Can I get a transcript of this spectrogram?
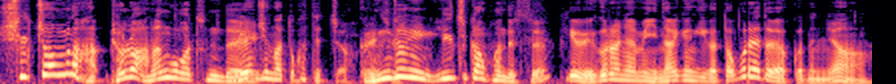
실점은 아- 별로 안 한 것 같은데 류현진과 똑같았죠. 굉장히 일찍 강판 됐어요. 그게 왜 그러냐면 이날 경기가 더블헤더였거든요.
